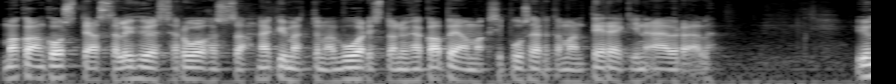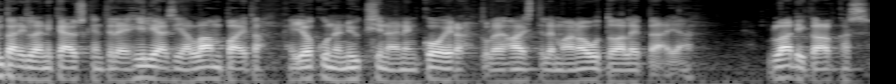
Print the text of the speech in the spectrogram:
Makaan kosteassa lyhyessä ruohossa näkymättömän vuoriston yhä kapeammaksi pusertaman terekin äyräällä. Ympärilläni käyskentelee hiljaisia lampaita ja jokunen yksinäinen koira tulee haistelemaan outoa lepääjää. Vladikavkas,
